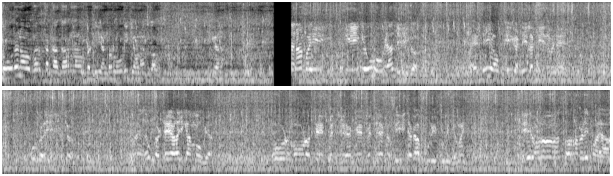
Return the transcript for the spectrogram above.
ਤੇ ਉਹਦੇ ਨਾਲੋਂ ਫਿਰ ਧੱਕਾ ਕਰਨ ਨਾਲ ਗੱਡੀ ਅੰਡਰਲੋਡ ਹੀ ਕਿਉਂ ਨਾ ਚਲਾਓ? ਠੀਕ ਹੈ ਨਾ? ਨਾ ਬਾਈ ਠੀਕ ਉਹ ਹੋ ਗਿਆ ਲੀਕ? ਐਡੀ ਔਖੀ ਗੱਡੀ ਲੱਗੀ ਸਵੇਰੇ। ਉਹ ਗਲੀ ਚ। ਉਹ ਗੱਡੇ ਵਾਲਾ ਹੀ ਕੰਮ ਹੋ ਗਿਆ। ਮੋੜ ਮੋੜ ਅੱਗੇ, ਪਿੱਛੇ ਅੱਗੇ, ਪਿੱਛੇ, ਇੱਕ ਸੀ ਜਗ੍ਹਾ ਪੂਰੀ ਪੂਰੀ ਜਮਾਂ ਹੀ। ਫਿਰ ਹੁਣ ਤੁਰਨ ਵੇਲੇ ਪਾਇਆ।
